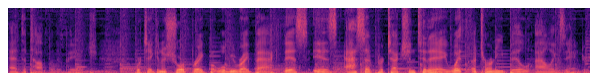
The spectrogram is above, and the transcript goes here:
at the top of the page. We're taking a short break, but we'll be right back. This is Asset Protection Today with attorney Bill Alexander.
